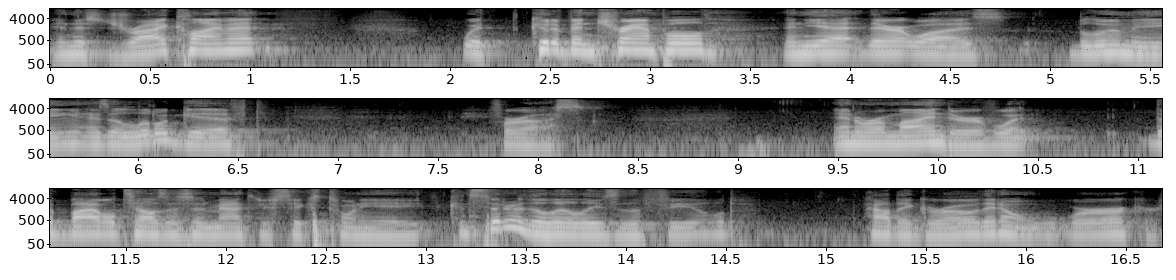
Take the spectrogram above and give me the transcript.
in this dry climate, with, could have been trampled, and yet there it was, blooming as a little gift for us and a reminder of what the Bible tells us in Matthew 6 28. Consider the lilies of the field, how they grow. They don't work or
